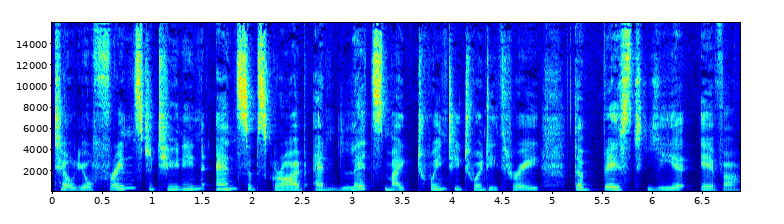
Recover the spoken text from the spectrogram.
Tell your friends to tune in and subscribe, and let's make 2023 the best year ever.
